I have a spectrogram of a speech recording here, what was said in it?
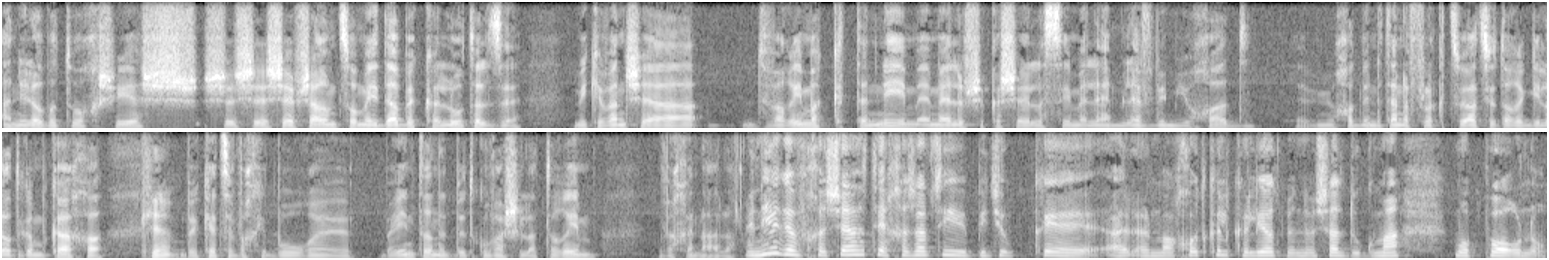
אני לא בטוח שיש, ש, ש, שאפשר למצוא מידע בקלות על זה, מכיוון שהדברים הקטנים הם אלו שקשה לשים אליהם לב במיוחד, במיוחד בהינתן הפלקצואציות הרגילות גם ככה, כן. בקצב החיבור uh, באינטרנט, בתגובה של אתרים. וכן הלאה. אני אגב חשבתי, חשבתי בדיוק uh, על, על מערכות כלכליות, למשל דוגמה כמו פורנו,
